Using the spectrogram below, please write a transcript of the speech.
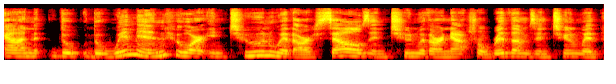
And the, the women who are in tune with ourselves, in tune with our natural rhythms, in tune with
